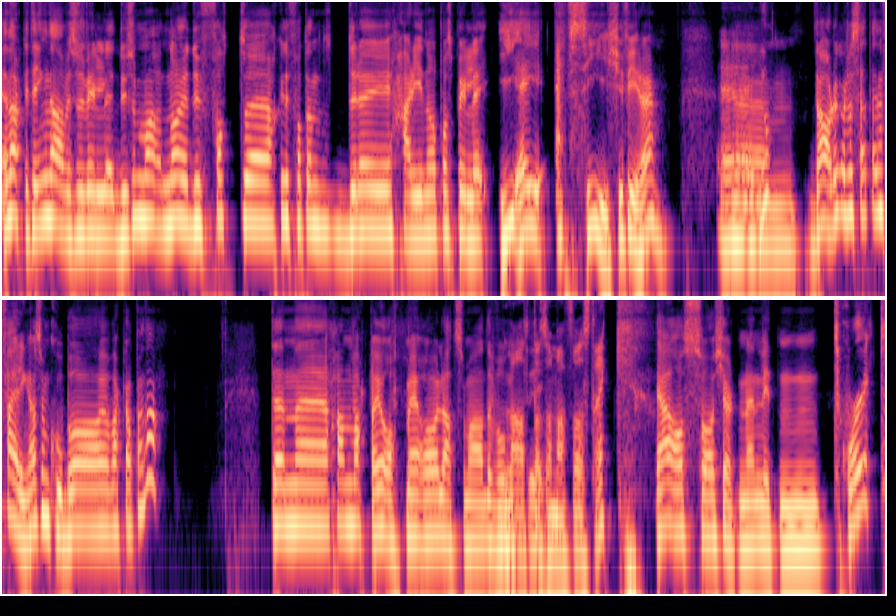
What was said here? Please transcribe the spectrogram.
En artig ting, da, hvis du vil du som, Nå har, du fått, har ikke du fått en drøy helg nå på å spille EAFC 24? Eh, jo. Um, da har du kanskje sett den feiringa som Kobo varta opp med, da? Den, han varta jo opp med å late som han hadde vondt Late som han får strekk. Ja, Og så kjørte han en liten twerk.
